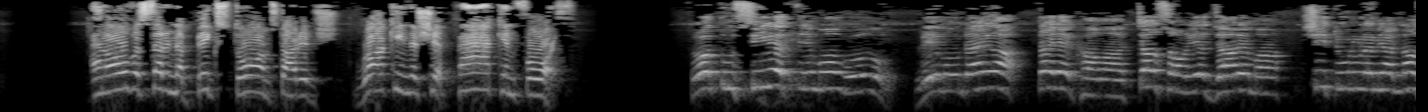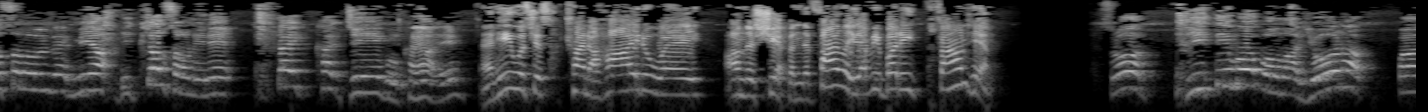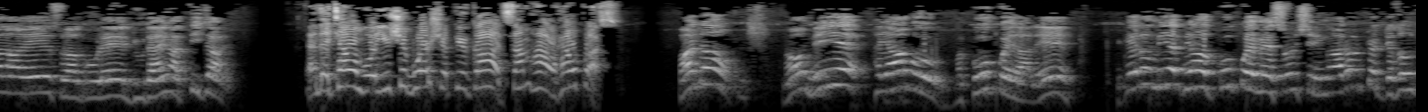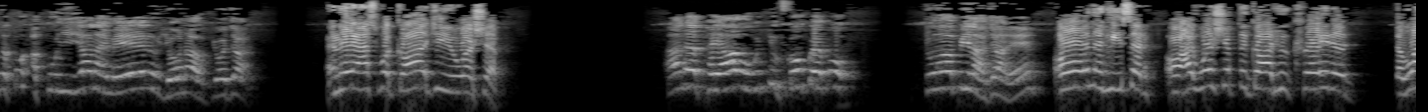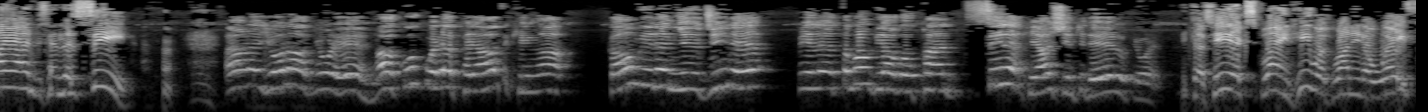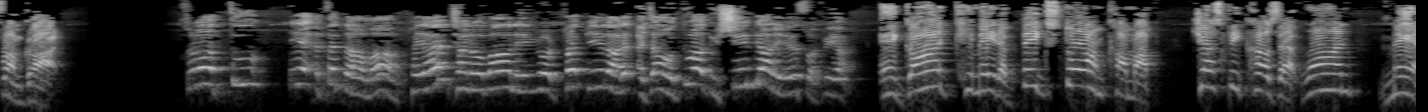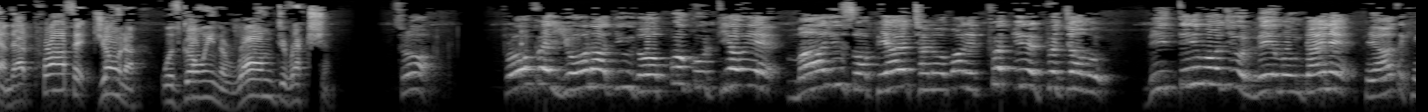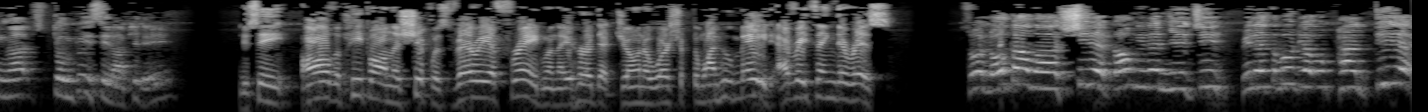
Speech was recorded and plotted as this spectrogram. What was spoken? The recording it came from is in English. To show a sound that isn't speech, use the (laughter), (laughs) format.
And all of a sudden a big storm started sh- rocking the ship back and forth. ဆိုတော့သူစီးတဲ့တင်မောကိုလေမုန်တိုင်းကတိုက်တဲ့အခါမှာကြောက်ဆောင်တွေရဲ့ကြားထဲမှာရှီတူလူလည်းများနောက်ဆုံးလို့လည်းမြတ်ဒီကြောက်ဆောင်တွေနဲ့တိုက်ခတ်ခြင်းကိုခံရတယ် And he was just trying to hide away on the ship. And then finally everybody found him. ဆိုတော့ဒီတင်မောပေါ်မှာယောနာပါလာတယ်ဆိုတာကိုလည်းလူတိုင်းကသိကြတယ် And they tell him, well, you should worship your God. Somehow help us. ။ဘာကြောင့်နော်မင်းရဲ့ဖျားကိုမကိုးကွယ်တာလေ။တကယ်လို့မင်းရဲ့ဖျားကိုကိုးကွယ်မယ်ဆိုလို့ရှိရင်ငါတို့အတွက်တစ်စုံတစ်ခုအကူအညီရနိုင်မယ်လို့ယောနာကိုပြောကြတယ် And they asked, what God do you worship? ။အဲ့ဒါဖျားကိုဝိတုကိုးကွယ်ဖို့တွန်းအားပေးလာကြတယ် Oh, and then he said, oh, I worship the God who created the land and the sea. ။ အဲ့ဒါယောနာပြောတယ်ငါကိုးကွယ်တဲ့ဖျားသခင်ကကောင်းကင်နဲ့မြေကြီးနဲ့ပင်လေသမုဒ္ဒရာကိုဖန်ဆင်းတဲ့ဖျားရှင်ဖြစ်တယ်လို့ပြောတယ် Because he explained he was running away from God. ။ဆိုတော့သူရဲ့အသက်တာမှာဖျားရဲ့ခြံတော်ပါနေပြီးတော့ထွက်ပြေးလာတဲ့အကြောင်းကိုသူ့အတူရှင်းပြနေတယ်ဆိုတာတွေ့ရတယ် And God made a big storm come up just because that one man, that prophet Jonah, was going the wrong direction. ဆိုတော့ prophet ယောနာပြုသောပုဂ္ဂိုလ်တယောက်ရဲ့မာယုစွာဘုရားရဲ့ထံတော်ပါနေထွက်ပြေးတဲ့အတွက်ကြောင့်မို့ဒီတင်းမောကြီးကိုလေမုန်တိုင်းနဲ့ဘုရားသခင်ကကြုံတွေ့စေတာဖြစ်တယ် You see, all the people on the ship was very afraid when they heard that Jonah worshiped the one who made everything there is. ဆိုတော့လောကမှာရှိတဲ့ကောင်းကင်ရဲ့မြေကြီးပြည်လေသမုဒ္ဒရာကိုဖန်တီးတဲ့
